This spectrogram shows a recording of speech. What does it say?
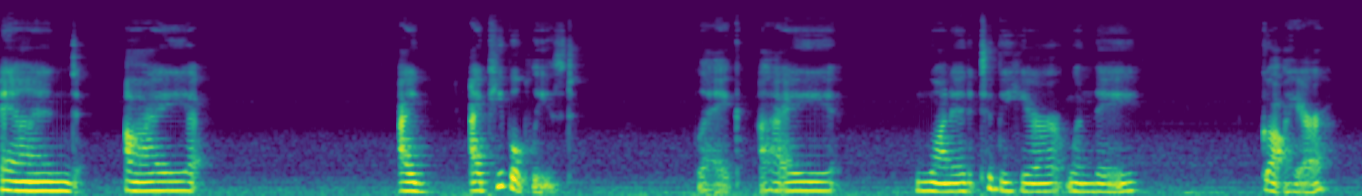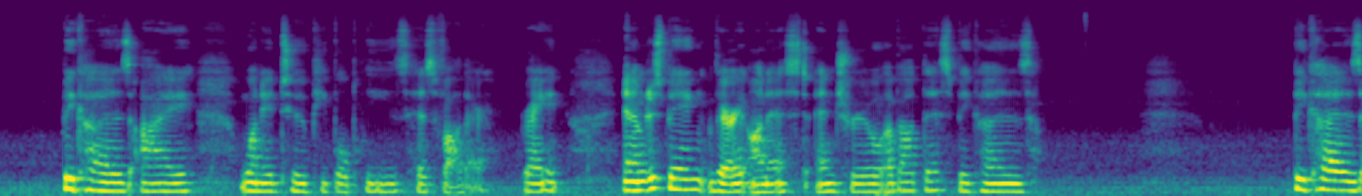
And I I I people pleased. Like I wanted to be here when they got here because I wanted to people please his father, right? And I'm just being very honest and true about this because because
